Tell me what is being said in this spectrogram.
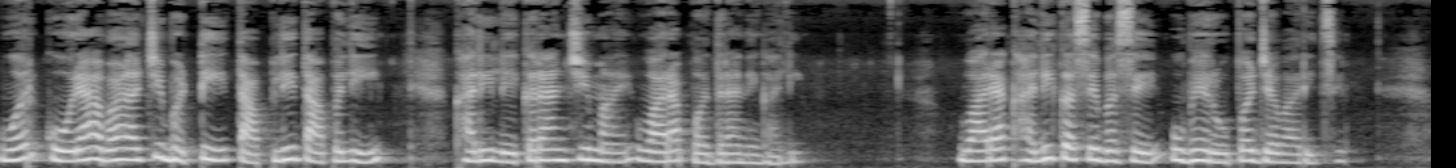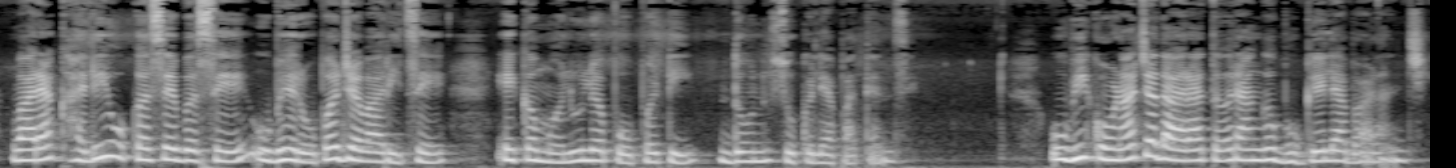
वर कोऱ्या आभाळाची भट्टी तापली तापली. खाली लेकरांची माय वारा पदरा निघाली. वाऱ्याखाली कसे बसे उभे रोप जवारीचे. वाऱ्याखाली कसे बसे उभे रोप जवारीचे. एक मलुल पोपटी दोन सुकल्या पात्यांचे. उभी कोणाच्या दारात रांग भुकेल्या बाळांची?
